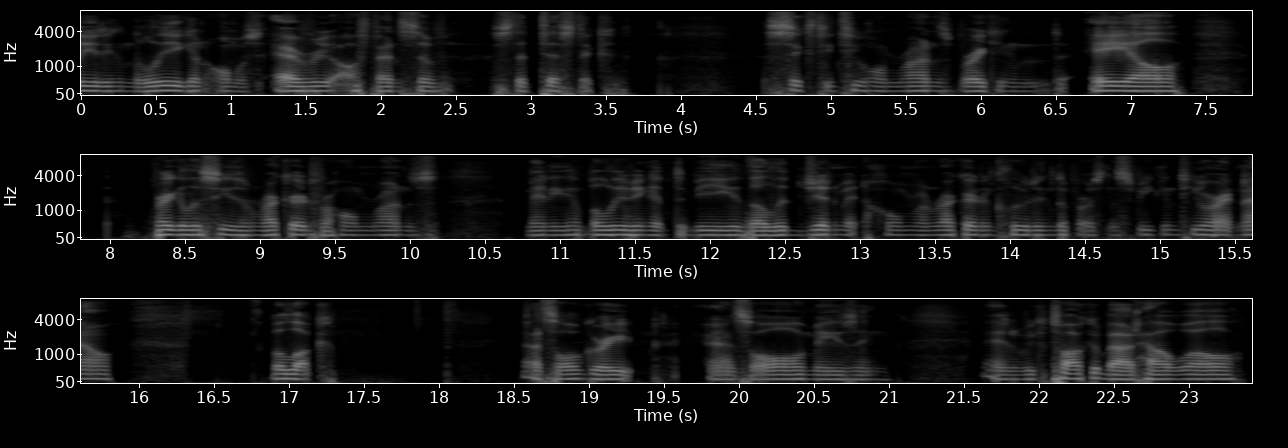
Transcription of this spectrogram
leading the league in almost every offensive statistic. 62 home runs, breaking the AL regular season record for home runs. Many believing it to be the legitimate home run record, including the person speaking to you right now. But look, that's all great and it's all amazing. And we could talk about how well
